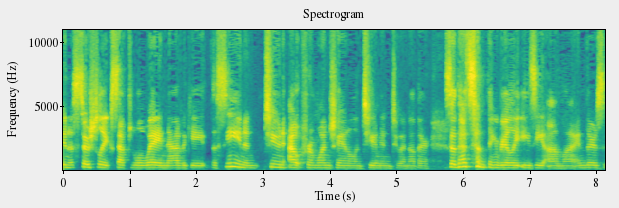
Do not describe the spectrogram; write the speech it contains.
in a socially acceptable way, navigate the scene and tune out from one channel and tune into another. So that's something really easy online. There's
